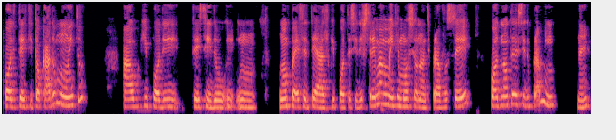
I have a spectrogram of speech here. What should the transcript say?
pode ter te tocado muito, algo que pode ter sido um, uma peça de teatro que pode ter sido extremamente emocionante para você, pode não ter sido para mim, né?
